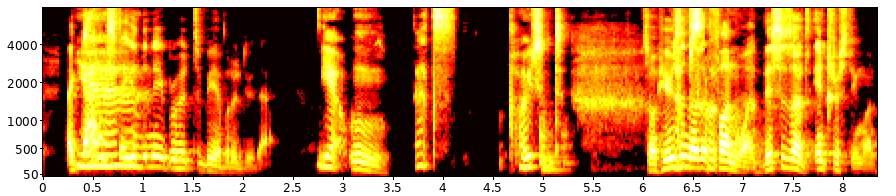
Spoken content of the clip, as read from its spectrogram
I got to stay in the neighborhood to be able to do that. Yeah. Mm. That's potent. So here's another fun one. This is an interesting one.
